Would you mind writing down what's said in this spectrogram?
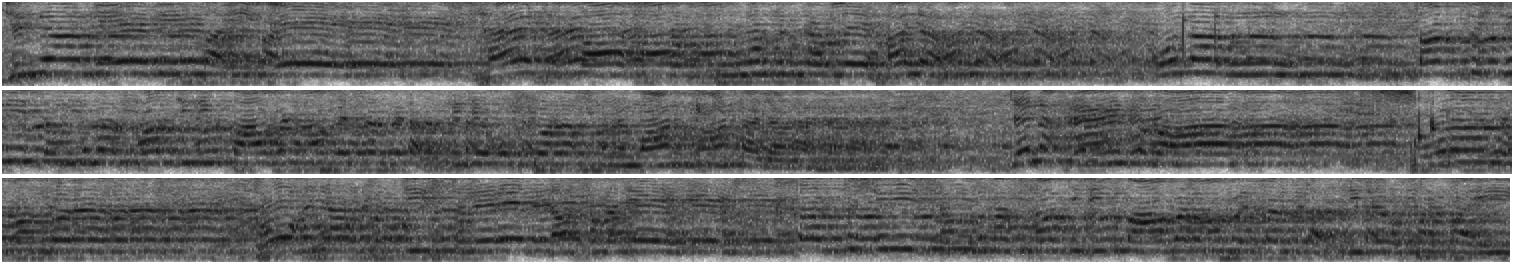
ਜਿਨ੍ਹਾਂ ਨੇ ਵੀ ਭਾਈ ਇਹ ਸਹਿਜ ਪਾਠ ਸੰਪੂਰਨ ਕਰ ਲਏ ਹਨ, ਉਹਨਾਂ ਨੂੰ ਤਖਤ ਸ੍ਰੀ ਦਮਦਮਾ ਸਾਹਿਬ ਜੀ ਦੀ ਪਾਵਨ ਪਵਿੱਤਰ ਧਰਤੀ ਦੇ ਉੱਪਰ ਸਨਮਾਨਿਤ ਕੀਤਾ ਜਾਣਾ ਹੈ। ਦਿਨ ਐਤਵਾਰ 2025 ਸਵੇਰੇ 10 ਵਜੇ ਤਖਤ ਸ੍ਰੀ ਦਮਦਮਾ ਸਾਹਿਬ ਜੀ ਦੀ ਪਾਵਨ ਪਵਿੱਤਰ ਧਰਤੀ ਦੇ ਉੱਪਰ ਭਾਈ,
